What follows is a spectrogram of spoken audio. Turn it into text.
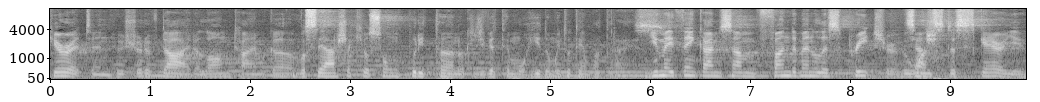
Puritan who should have died a long time ago. você acha que eu sou um puritano que devia ter morrido muito tempo atrás. You may think I'm some fundamentalist preacher who wants to scare you.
